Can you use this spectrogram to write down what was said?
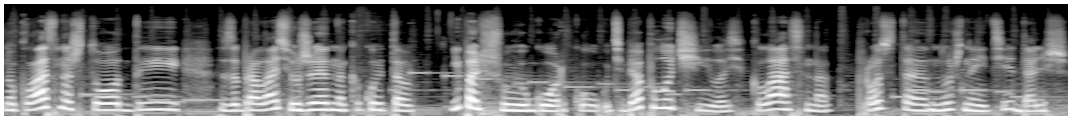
Но классно, что ты забралась уже на какую-то небольшую горку, у тебя получилось, классно, просто нужно идти дальше.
